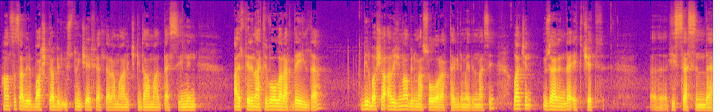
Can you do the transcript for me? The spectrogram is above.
hansısa bir başqa bir üstün keyfiyyətlərə malik qida maddəsinin alternativi olaraq deyil də birbaşa orijinal bir məhsul olaraq təqdim edilməsi, lakin üzərində etiket e, hissəsində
